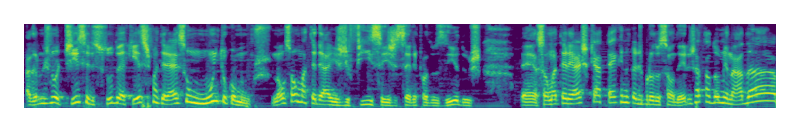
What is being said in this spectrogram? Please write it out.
a grande notícia disso tudo é que esses materiais são muito comuns. Não são materiais difíceis de serem produzidos, é, são materiais que a técnica de produção deles já está dominada há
